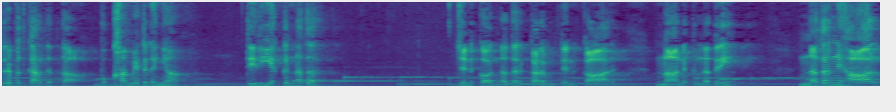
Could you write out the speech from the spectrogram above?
ਤ੍ਰਿਪਤ ਕਰ ਦਿੱਤਾ ਭੁੱਖਾਂ ਮਿਟ ਗਈਆਂ ਤੇਰੀ ਇੱਕ ਨਦਰ ਜਿਨ ਕੋ ਨਦਰ ਕਰਮ ਤਿਨਕਾਰ ਨਾਨਕ ਨਦਰੀ, ਨਦਰ ਨਿਹਾਲ।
